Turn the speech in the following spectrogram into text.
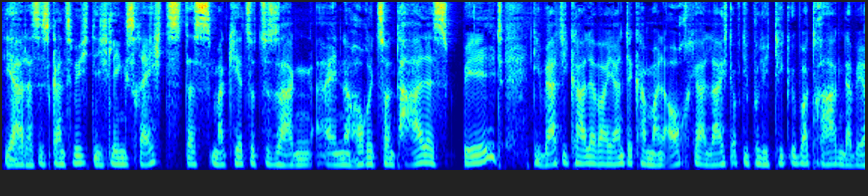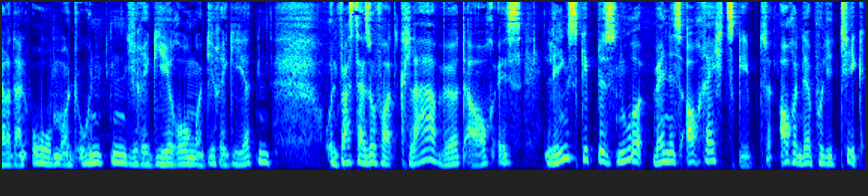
Ja, das ist ganz wichtig. Links, rechts, das markiert sozusagen ein horizontales Bild. Die vertikale Variante kann man auch ja leicht auf die Politik übertragen. Da wäre dann oben und unten die Regierung und die Regierten. Und was da sofort klar wird auch ist, links gibt es nur, wenn es auch rechts gibt, auch in der Politik.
